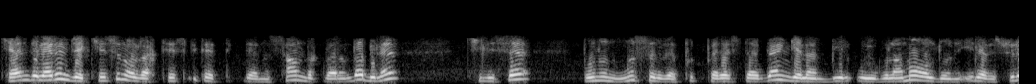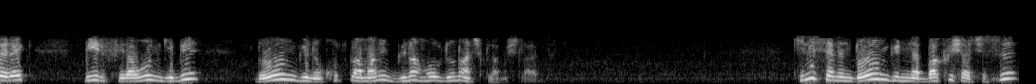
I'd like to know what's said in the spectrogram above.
kendilerince kesin olarak tespit ettiklerini sandıklarında bile kilise bunun Mısır ve putperestlerden gelen bir uygulama olduğunu ileri sürerek bir firavun gibi doğum günü kutlamanın günah olduğunu açıklamışlardı. Kilisenin doğum gününe bakış açısı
